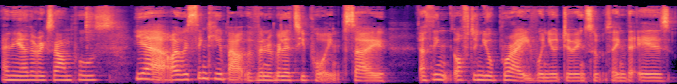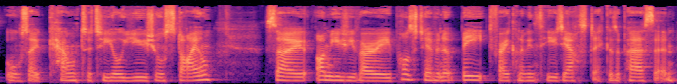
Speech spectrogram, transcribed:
Any other examples? Yeah, I was thinking about the vulnerability point. So, I think often you're brave when you're doing something that is also counter to your usual style. So I'm usually very positive and upbeat, very kind of enthusiastic as a person.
